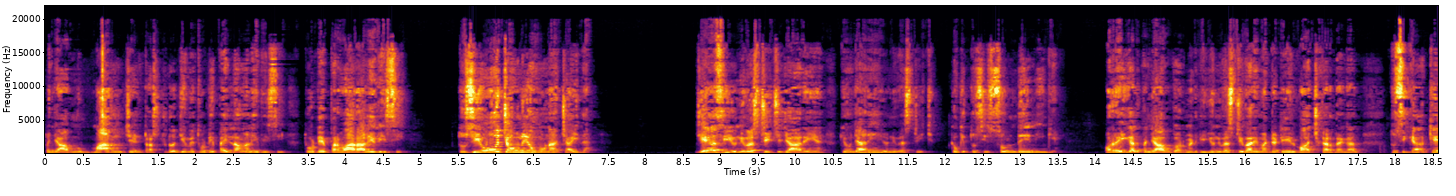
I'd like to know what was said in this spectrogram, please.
ਪੰਜਾਬ ਨੂੰ ਮਾਰਨ 'ਚ ਇੰਟਰਸਟਡ ਹੋ ਜਿਵੇਂ ਤੁਹਾਡੇ ਪਹਿਲਾਂ ਵਾਲੇ ਵੀ ਸੀ, ਤੁਹਾਡੇ ਪਰਿਵਾਰ ਵਾਲੇ ਵੀ ਸੀ। ਤੁਸੀਂ ਉਹ ਚਾਹੁੰਦੇ ਹੋਣਾ ਚਾਹੀਦਾ ਜੇ ਅਸੀਂ ਯੂਨੀਵਰਸਿਟੀ 'ਚ ਜਾ ਰਹੇ ਹਾਂ, ਕਿਉਂ ਜਾ ਰਹੇ ਹਾਂ ਯੂਨੀਵਰਸਿਟੀ 'ਚ? ਕਿਉਂਕਿ ਤੁਸੀਂ ਸੁਣਦੇ ਨਹੀਂਗੇ। ਔਰ ਰਹੀ ਗੱਲ ਪੰਜਾਬ ਗਵਰਨਮੈਂਟ ਦੀ ਯੂਨੀਵਰਸਿਟੀ ਬਾਰੇ ਮੈਂ ਡਿਟੇਲ ਬਾਅਦ 'ਚ ਕਰਦਾ ਗੱਲ। ਤੁਸੀਂ ਕਿਹਾ ਕਿ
